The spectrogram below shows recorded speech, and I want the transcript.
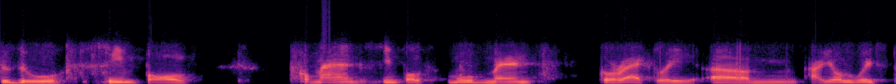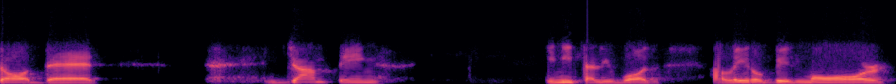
to do simple commands, simple movements correctly. Um, I always thought that jumping in Italy was a little bit more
